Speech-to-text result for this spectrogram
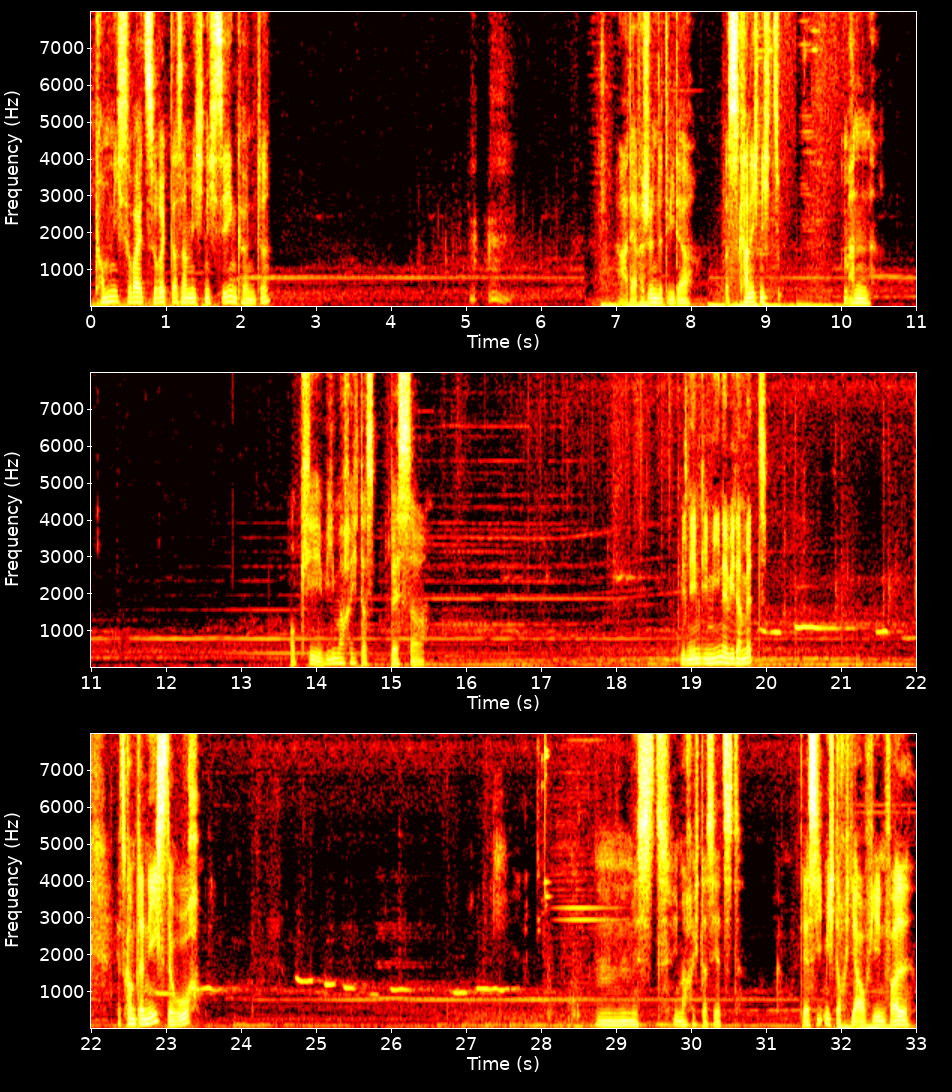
Komme nicht so weit zurück, dass er mich nicht sehen könnte. Ah, der verschwindet wieder. Das kann ich nicht zu... Mann. Okay, wie mache ich das besser? Wir nehmen die Mine wieder mit. Jetzt kommt der nächste hoch. Mist, wie mache ich das jetzt? Der sieht mich doch hier auf jeden Fall.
